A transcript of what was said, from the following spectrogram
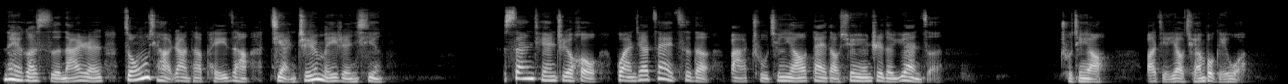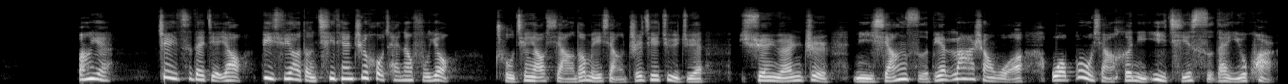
那个死男人总想让他陪葬，简直没人性。三天之后，管家再次的把楚清瑶带到轩辕志的院子。楚清瑶，把解药全部给我。王爷，这次的解药必须要等七天之后才能服用。楚清瑶想都没想，直接拒绝。轩辕志，你想死别拉上我，我不想和你一起死在一块儿。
